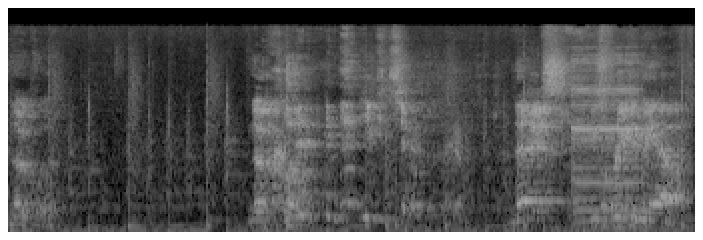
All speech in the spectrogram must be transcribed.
No clue. No clue. you can show it. Next. He's freaking me out.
